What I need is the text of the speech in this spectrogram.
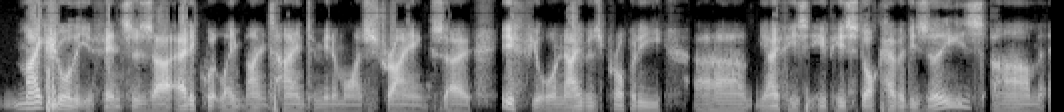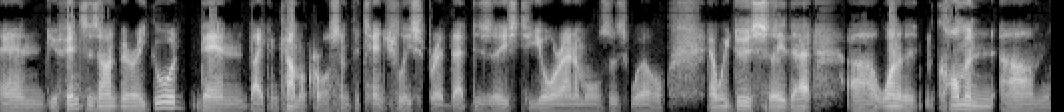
make sure that your fences are adequately maintained to minimise straying. So if your neighbour's property, uh, you know, if his, if his stock have a disease um, and your fences aren't very good, then they can come across and potentially spread that disease to your animals as well. And we do see that uh, one of the common um,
